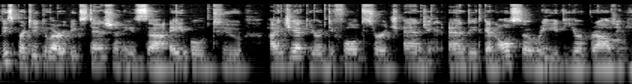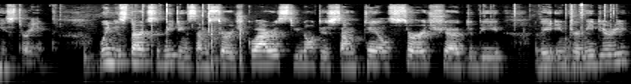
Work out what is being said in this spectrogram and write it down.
this particular extension is uh, able to hijack your default search engine and it can also read your browsing history. When you start submitting some search queries, you notice some tail search uh, to be the intermediary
